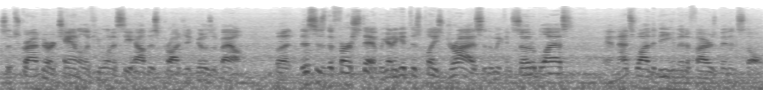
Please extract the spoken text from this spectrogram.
subscribe to our channel if you want to see how this project goes about. But this is the first step. We got to get this place dry so that we can soda blast, and that's why the dehumidifier has been installed.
